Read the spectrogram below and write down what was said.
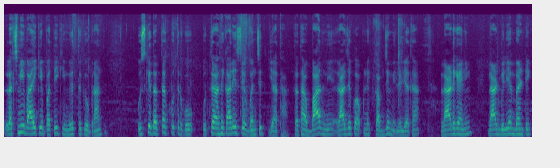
लक्ष्मीबाई के पति की मृत्यु के उपरांत उसके दत्तक पुत्र को उत्तराधिकारी से वंचित किया था तथा बाद में राज्य को अपने कब्जे में ले लिया था? Lord Canning Lord William Bentinck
